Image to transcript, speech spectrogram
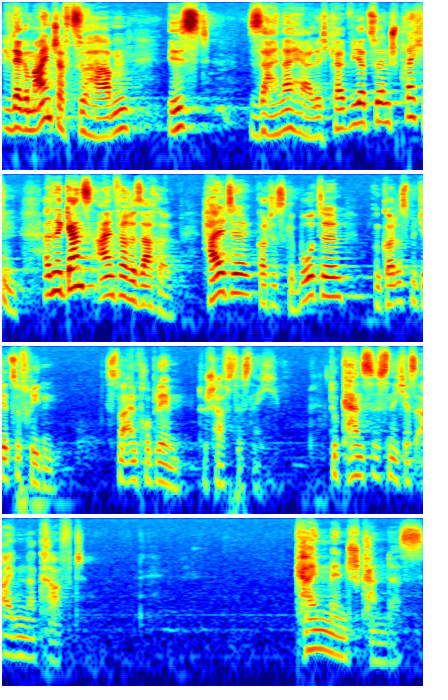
wieder Gemeinschaft zu haben, ist seiner Herrlichkeit wieder zu entsprechen. Also eine ganz einfache Sache. Halte Gottes Gebote und Gott ist mit dir zufrieden. Das ist nur ein Problem. Du schaffst es nicht. Du kannst es nicht aus eigener Kraft. Kein Mensch kann das.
